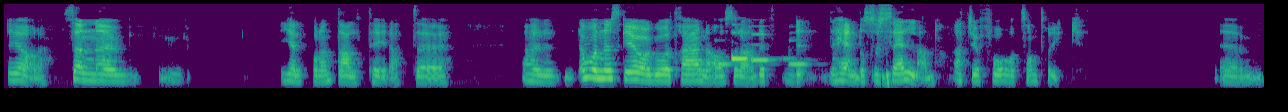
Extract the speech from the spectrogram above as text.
Det gör det. Sen eh, hjälper det inte alltid att eh, oh, nu ska jag gå och träna och sådär. Det, det, det händer så sällan att jag får ett sånt tryck. Ehm,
